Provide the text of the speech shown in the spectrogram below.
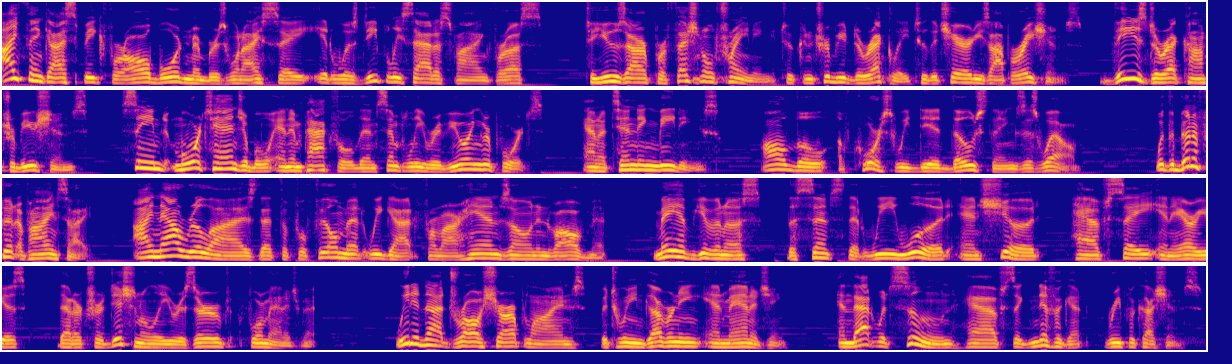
I think I speak for all board members when I say it was deeply satisfying for us to use our professional training to contribute directly to the charity's operations. These direct contributions seemed more tangible and impactful than simply reviewing reports and attending meetings, although, of course, we did those things as well. With the benefit of hindsight, I now realize that the fulfillment we got from our hands on involvement may have given us the sense that we would and should have say in areas that are traditionally reserved for management. We did not draw sharp lines between governing and managing, and that would soon have significant repercussions.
